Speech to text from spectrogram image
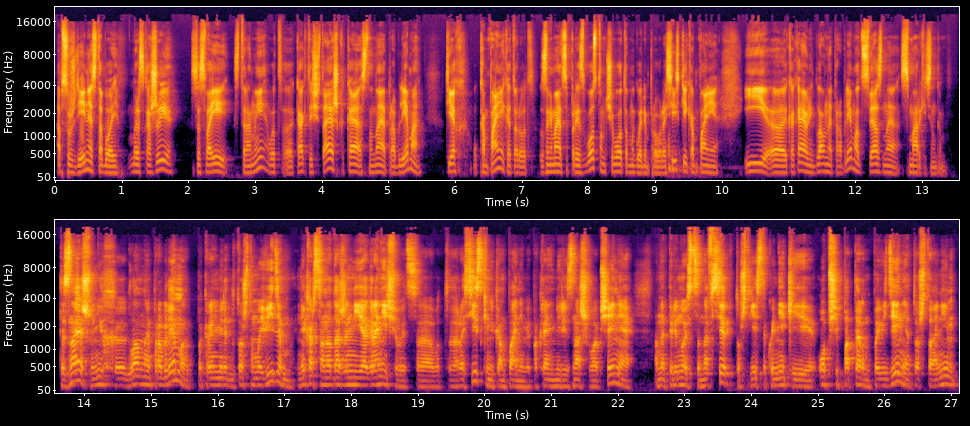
обсуждение с тобой. Расскажи со своей стороны, вот э, как ты считаешь, какая основная проблема тех компаний, которые вот занимаются производством чего-то, мы говорим про российские компании, и э, какая у них главная проблема, связанная с маркетингом? Ты знаешь, у них э, главная проблема, по крайней мере, то, что мы видим, мне кажется, она даже не ограничивается вот российскими компаниями, по крайней мере, из нашего общения. Она переносится на всех, потому что есть такой некий общий паттерн поведения, то, что они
